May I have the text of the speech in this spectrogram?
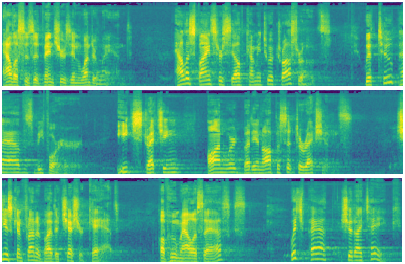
Alice's Adventures in Wonderland, Alice finds herself coming to a crossroads with two paths before her, each stretching onward but in opposite directions. She is confronted by the Cheshire Cat, of whom Alice asks, Which path should I take?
